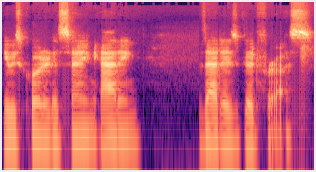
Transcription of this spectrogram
He was quoted as saying, adding, "That is good for us."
